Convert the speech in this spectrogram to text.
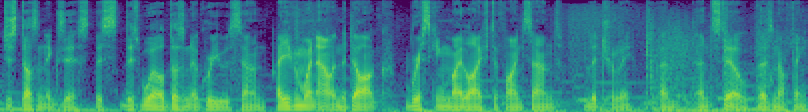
just doesn't exist. This this world doesn't agree with sand. I even went out in the dark, risking my life to find sand, literally, and and still there's nothing.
